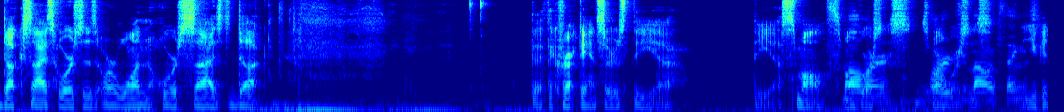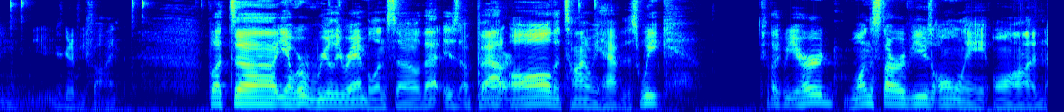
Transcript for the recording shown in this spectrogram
duck-sized horses or one horse-sized duck. The, the correct answer is the uh, the uh, small small Smaller, horses. Small large horses. amount of things. You can you're gonna be fine. But uh, yeah, we're really rambling, so that is about are. all the time we have this week. If you like what you heard, one star reviews only on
